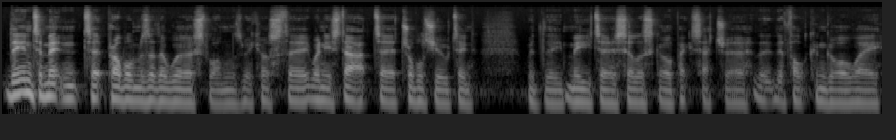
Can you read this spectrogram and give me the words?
The intermittent uh, problems are the worst ones because they, when you start uh, troubleshooting with the meter, oscilloscope, etc., the, the fault can go away.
